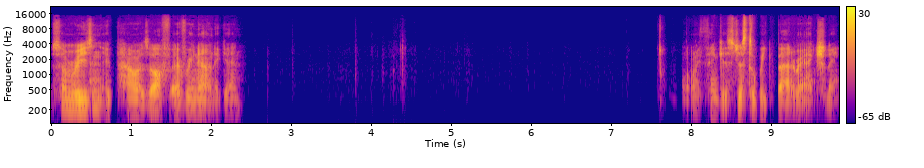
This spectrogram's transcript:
Some reason it powers off every now and again. I think it's just a weak battery actually.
